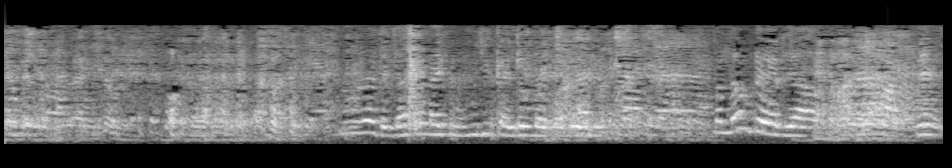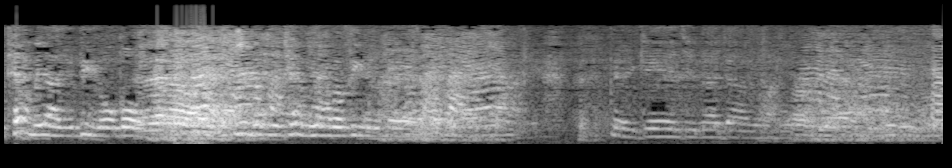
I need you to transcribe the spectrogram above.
လှုပ်ပြီးတော့ပါလှုပ်ဘူးတရားတဲ့လိုက်ဘူးကြီးကိုင်လှုပ်လိုက်ပါမလုံးတယ်ဗျာမင်းထဲမရရင်ပြီးရောပေါ့ဒီမင်းထဲမရတော့ပြီးနေတယ်ကေကေဂျိနာတာပါသာ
